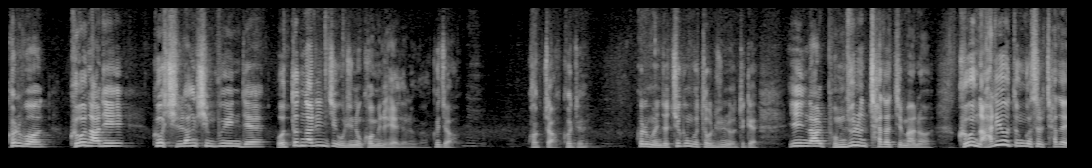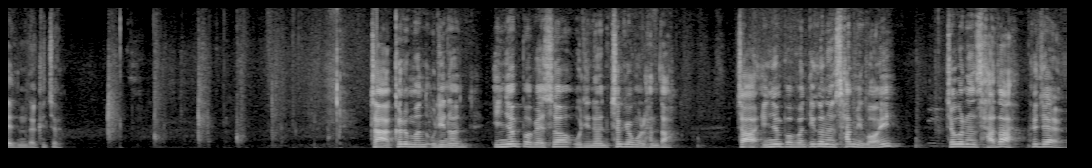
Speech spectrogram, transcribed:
그러면 그 날이 그 신랑 신부인데 어떤 날인지 우리는 고민을 해야 되는 거야. 그죠? 각자, 그죠? 그러면 이제 지금부터 우리는 어떻게 이 날 범주는 찾았지만은 그 날이 어떤 것을 찾아야 된다. 그죠? 자, 그러면 우리는 인연법에서 우리는 적용을 한다. 자, 인연법은 이거는 3이고, 저거는 4다. 그제?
